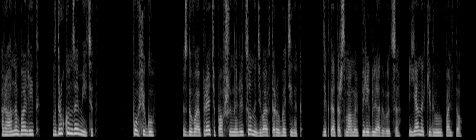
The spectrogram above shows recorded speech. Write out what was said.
Рана болит. Вдруг он заметит. Пофигу. Сдувая прядь, упавшую на лицо, надеваю второй ботинок. Диктатор с мамой переглядываются. Я накидываю пальто.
